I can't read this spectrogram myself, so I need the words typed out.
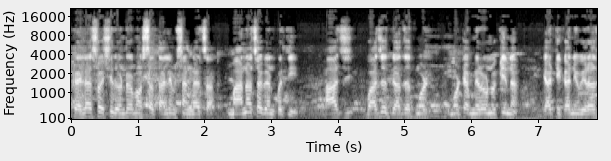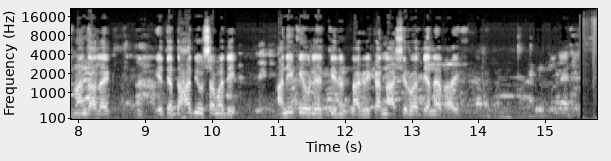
कैलासवासी धोंडरामास्तर तालीम संघाचा मानाचा गणपती आज वाजत गाजत मोठ मोठ्या मिरवणुकीनं या ठिकाणी विराजमान झाला आहे येत्या दहा दिवसामध्ये अनेक येवल्यातील नागरिकांना आशीर्वाद देणार आहे.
